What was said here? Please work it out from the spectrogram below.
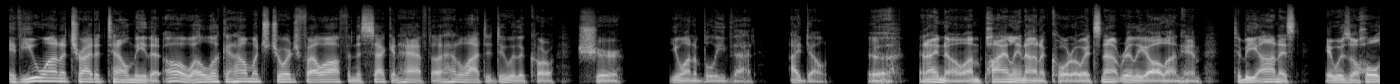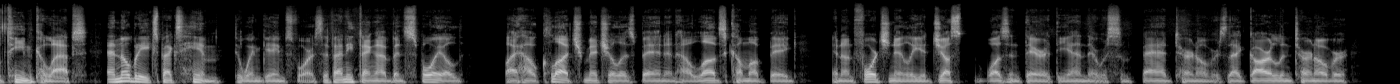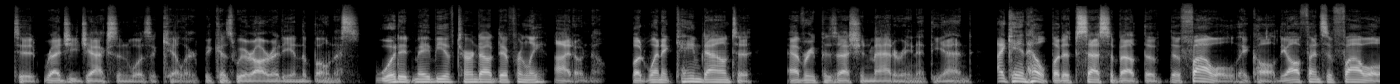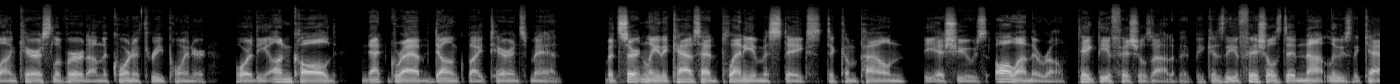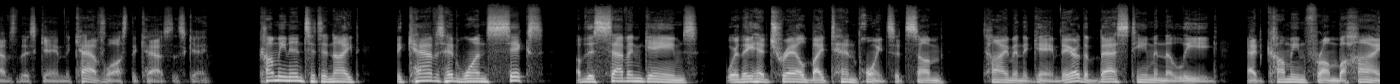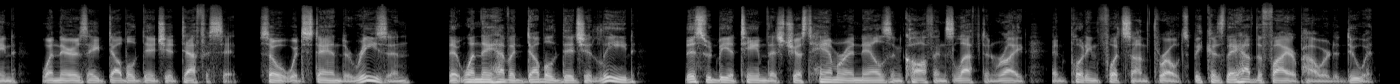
If you want to try to tell me that, oh, well, look at how much George fell off in the second half, that had a lot to do with Okoro, sure, you want to believe that. I don't. Ugh. And I know I'm piling on Okoro. It's not really all on him. To be honest, it was a whole team collapse. And nobody expects him to win games for us. If anything, I've been spoiled by how clutch Mitchell has been and how Love's come up big. And unfortunately, it just wasn't there at the end. There was some bad turnovers. That Garland turnover to Reggie Jackson was a killer because we were already in the bonus. Would it maybe have turned out differently? I don't know. But when it came down to every possession mattering at the end, I can't help but obsess about the the foul they called, the offensive foul on Caris LeVert on the corner three pointer, or the uncalled net grab dunk by Terrence Mann. But certainly the Cavs had plenty of mistakes to compound the issues all on their own. Take the officials out of it because the officials did not lose the Cavs this game. The Cavs lost the Cavs this game. Coming into tonight, the Cavs had won six of the seven games where they had trailed by 10 points at some time in the game. They are the best team in the league at coming from behind when there's a double digit deficit. So it would stand to reason that when they have a double digit lead, this would be a team that's just hammering nails in coffins left and right and putting foots on throats because they have the firepower to do it.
